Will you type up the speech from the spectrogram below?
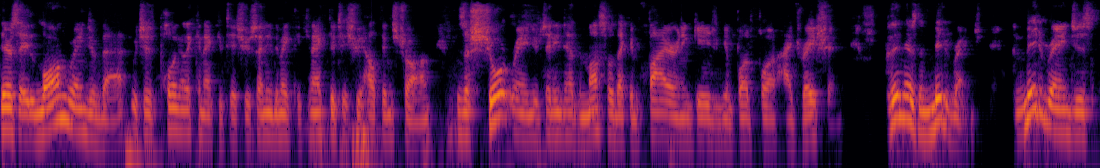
There's a long range of that, which is pulling on the connective tissue. So I need to make the connective tissue healthy and strong. There's a short range, which I need to have the muscle that can fire and engage and get blood flow and hydration. But then there's the mid range. The mid range is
